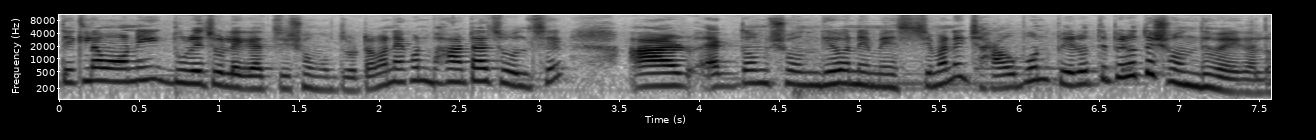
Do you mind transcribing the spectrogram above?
দেখলাম অনেক দূরে চলে গেছে সমুদ্রটা। মানে এখন ভাটা চলছে, আর একদম সন্ধেও নেমে এসছে। মানে ঝাউবন পেরোতে পেরোতে সন্ধে হয়ে গেল।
